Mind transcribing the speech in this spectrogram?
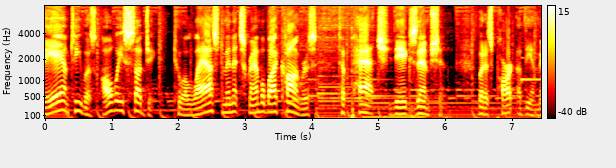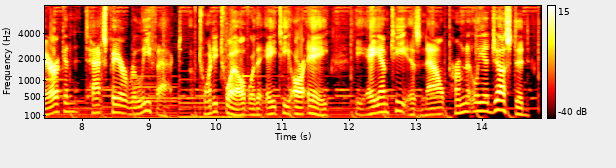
the AMT was always subject to a last minute scramble by Congress to patch the exemption. But as part of the American Taxpayer Relief Act of 2012, or the ATRA, the AMT is now permanently adjusted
